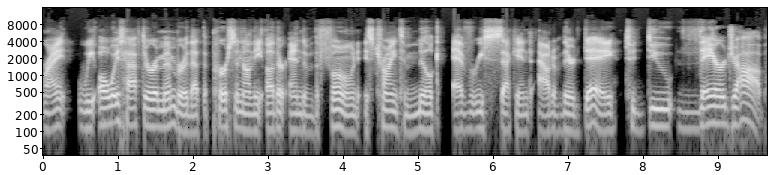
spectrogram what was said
right? We always have to remember that the person on the other end of the phone is trying to milk every second out of their day to do their job.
